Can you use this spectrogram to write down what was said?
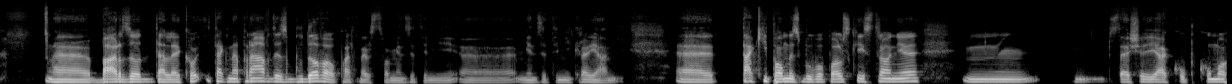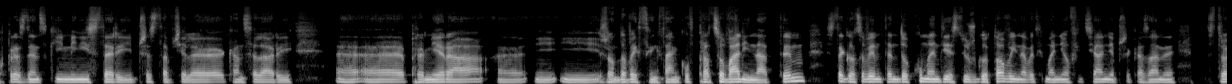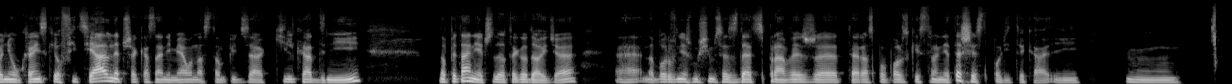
e, bardzo daleko i tak naprawdę zbudował partnerstwo między tymi, e, między tymi krajami. E, taki pomysł był po polskiej stronie. Zdaje się Jakub Kumoch, prezydencki minister i przedstawiciele kancelarii e, e, premiera e, i, i, rządowych think tanków pracowali nad tym. Z tego co wiem, ten dokument jest już gotowy i nawet chyba nieoficjalnie przekazany stronie ukraińskiej. Oficjalne przekazanie miało nastąpić za kilka dni. No pytanie, czy do tego dojdzie, no bo również musimy sobie zdać sprawę, że teraz po polskiej stronie też jest polityka i mm,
